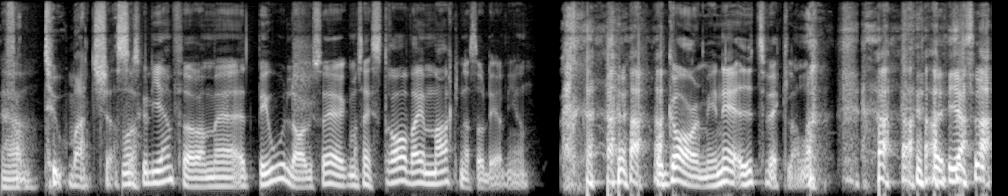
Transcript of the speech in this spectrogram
det är Ja. fan too much. Om Alltså. man skulle jämföra med ett bolag så är man säger Strava är marknadsavdelningen. och Garmin är utvecklarna. ja.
